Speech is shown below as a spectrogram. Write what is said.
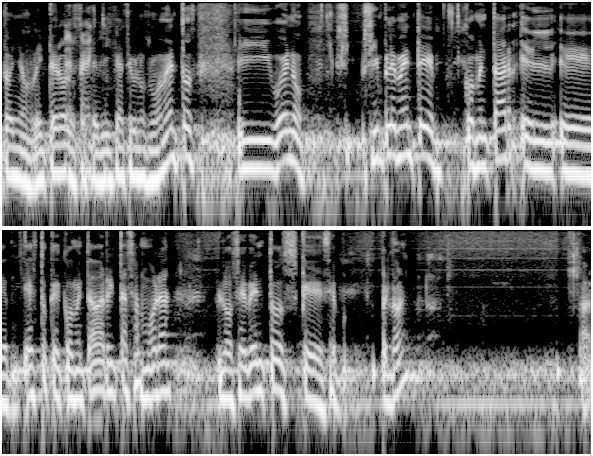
Toño, reitero lo que dije hace unos momentos. Y bueno, simplemente comentar el eh, esto que comentaba Rita Zamora, los eventos que se. Perdón. Ah,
